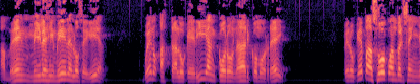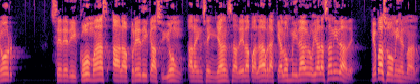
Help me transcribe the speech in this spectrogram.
Amén, miles y miles lo seguían. Bueno, hasta lo querían coronar como rey. Pero ¿qué pasó cuando el Señor se dedicó más a la predicación, a la enseñanza de la palabra que a los milagros y a las sanidades? ¿Qué pasó, mis hermanos?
